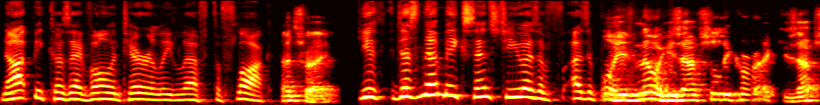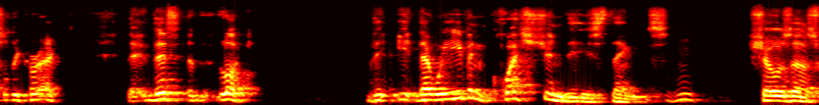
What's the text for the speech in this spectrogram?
not because I voluntarily left the flock. That's right. You, doesn't that make sense to you as a as a? Well, he's no, he's absolutely correct. He's absolutely correct. This look, the, that we even question these things mm-hmm. shows us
